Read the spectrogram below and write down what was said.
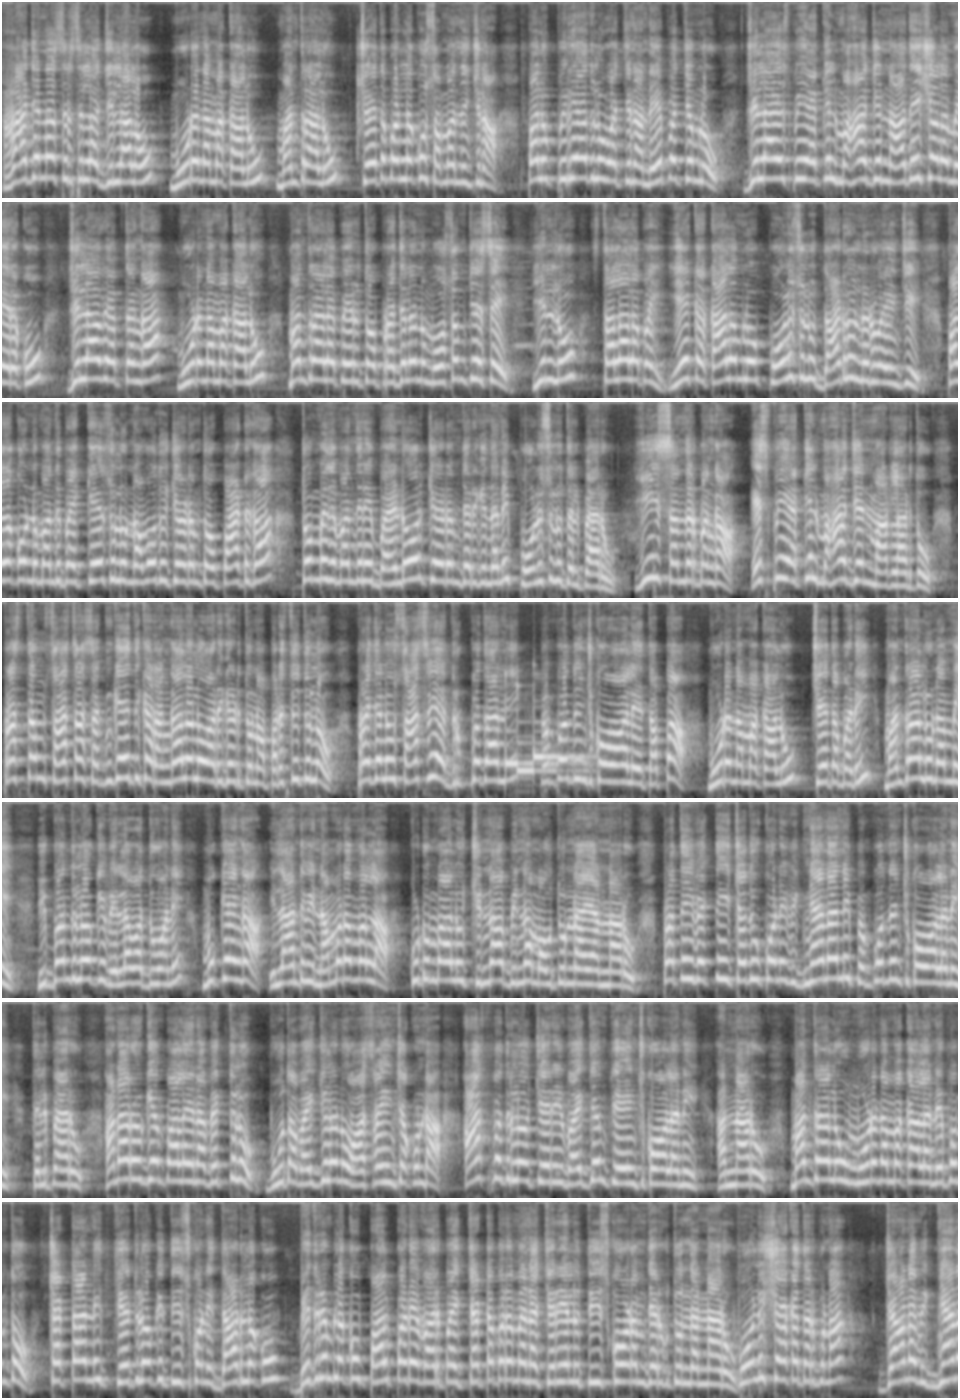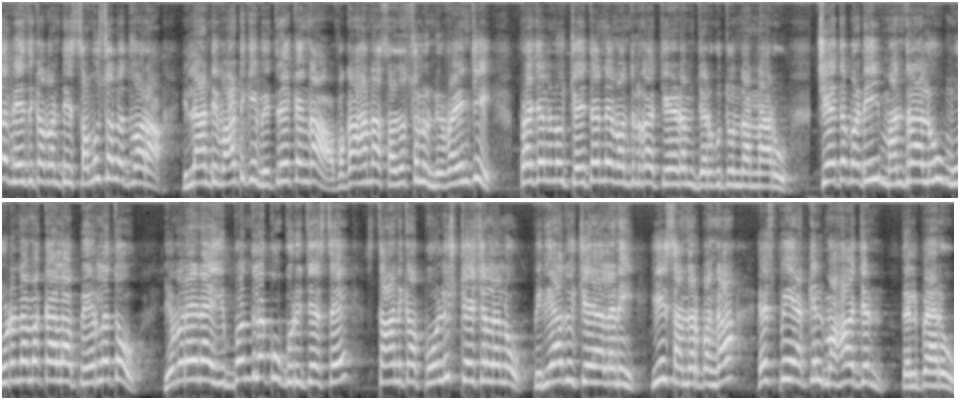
రాజన్న సిరిసిల్ల జిల్లాలో మూఢనమ్మకాలు మంత్రాలు చేతబడులకు సంబంధించిన పలు ఫిర్యాదులు వచ్చిన నేపథ్యంలో జిల్లా ఎస్పీ అఖిల్ మహాజన్ ఆదేశాల మేరకు జిల్లా వ్యాప్తంగా మూఢనమ్మకాలు మంత్రాల పేరుతో ప్రజలను మోసం చేసే ఇండ్లు స్థలాలపై ఏకకాలంలో పోలీసులు దాడులు నిర్వహించి పదకొండు మందిపై కేసులు నమోదు చేయడంతో పాటుగా తొమ్మిది మందిని బైండోర్ చేయడం జరిగిందని పోలీసులు తెలిపారు. ఈ సందర్భంగా ఎస్పీ అఖిల్ మహాజన్ మాట్లాడుతూ ప్రస్తుతం శాస్త్ర సాంకేతిక రంగాలలో అడుగెడుతున్న పరిస్థితుల్లో ప్రజలు శాస్త్రీయ దృక్పథాన్ని పెంపొందించుకోవాలి తప్ప మూఢనమ్మకాలు చేతబడి మంత్రాలు నమ్మి ఇబ్బందులోకి వెళ్ళవద్దు అని ముఖ్యంగా ఇలాంటివి నమ్మడం వల్ల కుటుంబాలు చిన్న భిన్నం అవుతున్నాయన్నారు ప్రతి వ్యక్తి చదువుకొని విజ్ఞానాన్ని పెంపొందించుకోవాలని తెలిపారు. అనారోగ్యం పాలైన వ్యక్తులు భూత వైద్యులను ఆశ్రయించకుండా ఆసుపత్రిలో చేరి వైద్యం చేయించుకోవాలని అన్నారు. మంత్రాలు మూఢనమ్మకాల నెపంతో చట్టాన్ని చేతిలోకి తీసుకొని దాడులకు బెదిరింపులకు పాల్పడే వారిపై చట్టపరమైన చర్యలు తీసుకోవడం జరుగుతుందన్నారు. పోలీస్ శాఖ తరపున జాన విజ్ఞాన వేదిక వంటి సంస్థల ద్వారా ఇలాంటి వాటికి వ్యతిరేకంగా అవగాహన సదస్సులు నిర్వహించి ప్రజలను చైతన్యవంతులుగా చేయడం జరుగుతుందన్నారు. చేతబడి మంత్రాలు మూఢనమ్మకాల పేర్లతో ఎవరైనా ఇబ్బందులకు గురి చేస్తే స్థానిక పోలీస్ స్టేషన్లలో ఫిర్యాదు చేయాలని ఈ సందర్భంగా ఎస్పీ అఖిల్ మహాజన్ తెలిపారు.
